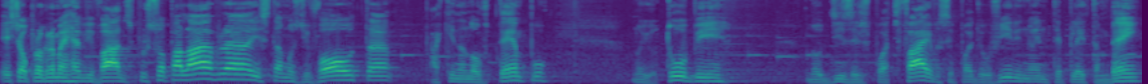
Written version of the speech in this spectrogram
Este é o programa Reavivados por Sua Palavra. Estamos de volta aqui no Novo Tempo, no YouTube, no Deezer Spotify. Você pode ouvir e no NT Play também.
